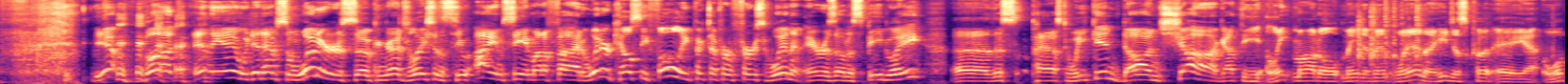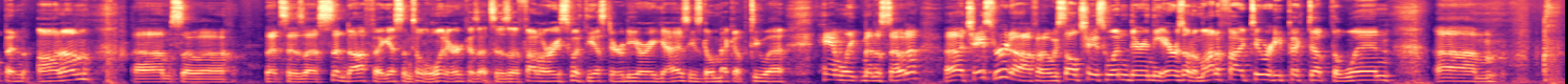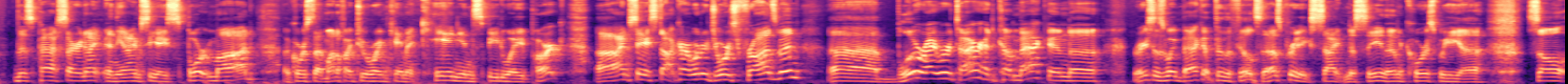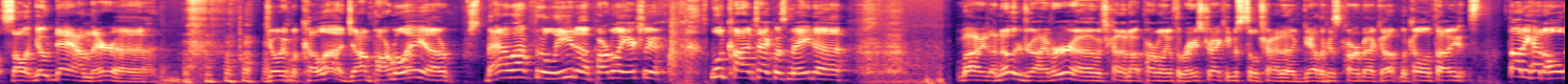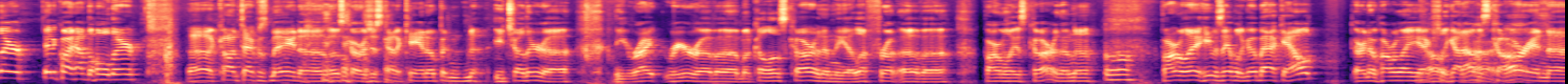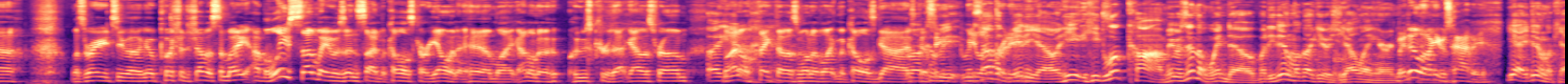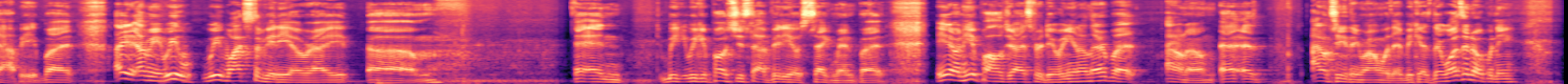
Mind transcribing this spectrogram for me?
Yeah, but in the end, we did have some winners. So congratulations to IMCA Modified winner Kelsey Foley picked up her first win at Arizona Speedway uh, this past weekend. Don Shaw got the late model main event win. Uh, he just put a whooping on him. Um, so. That's his uh, send off, I guess, until the winter, because that's his uh, final race with the SWDRA guys. He's going back up to uh, Ham Lake, Minnesota. Uh, Chase Rudolph, uh, we saw Chase win during the Arizona Modified Tour. He picked up the win. Um, this past Saturday night in the IMCA Sport Mod. Of course, that modified tour win came at Canyon Speedway Park. Uh, IMCA stock car winner George Franzman uh, blew a right rear tire, had to come back and uh, race his way back up through the field. So that was pretty exciting to see. And then, of course, we uh, saw saw it go down there. Uh, Joey McCullough, John Parmalee, uh, battle out for the lead. Uh, Parmalee actually, a little contact was made. By another driver, uh, which kind of knocked Parmalee off the racetrack. He was still trying to gather his car back up. McCullough thought he thought he had a hole there. Didn't quite have the hole there. Uh, contact was made. Uh, those cars just kind of can open each other. Uh, the right rear of uh, McCullough's car, and then the uh, left front of uh, Parmalee's car. And then uh, Parmalee, he was able to go back out. Or no, Parmalee actually got out of his car yeah. and uh, was ready to uh, go push and shove at somebody. I believe somebody was inside McCullough's car yelling at him. Like I don't know who, whose crew that guy was from, but I don't think that was one of like McCullough's guys Well, because 'cause he, we, we he saw the pretty. video, and he he looked calm. He was in the window, but he didn't look like he was yelling or anything. But it didn't look like he was happy. Yeah, he didn't look happy, but I, I mean, we we watched the video, right? Um, and we we could post just that video segment, but you know, and he apologized for doing it on there, but I don't know. I- don't see anything wrong with it because there was an opening.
